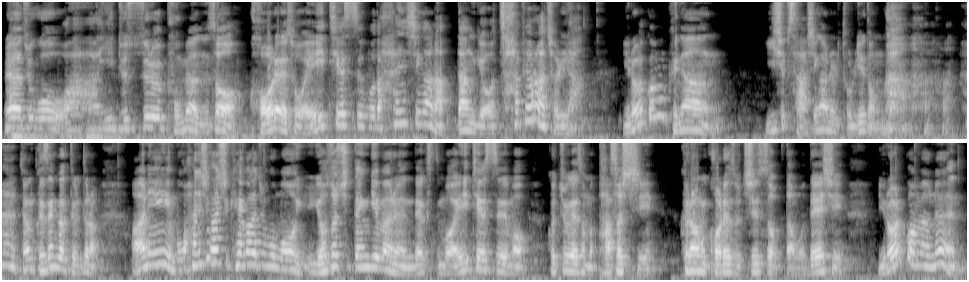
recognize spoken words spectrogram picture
그래가지고 와 이 뉴스를 보면서 거래소 ATS보다 1시간 앞당겨 차별화 전략 이럴 거면 그냥 24시간을 돌리던가. 전 그 생각 들더라 아니 뭐 1시간씩 해가지고 뭐 6시 땡기면은 넥스트 뭐 ATS 뭐 그쪽에서 뭐 5시 그러면 거래소 질 수 없다 뭐 4시. 이럴 거면은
